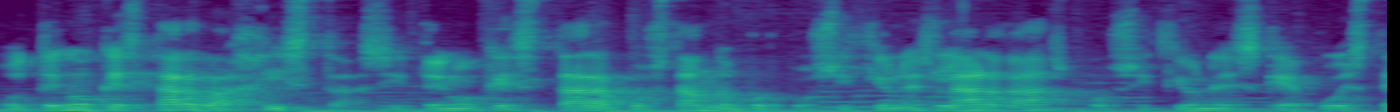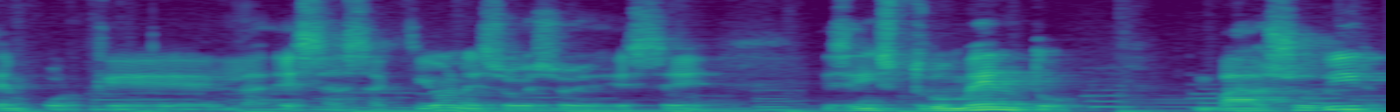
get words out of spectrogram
o tengo que estar bajista, si tengo que estar apostando por posiciones largas, posiciones que apuesten porque esas acciones o ese, ese instrumento va a subir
